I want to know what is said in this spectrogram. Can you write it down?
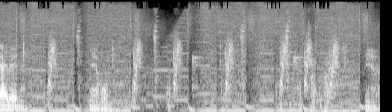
ได้เลยนะเนี่ยครับผมเนี่ย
